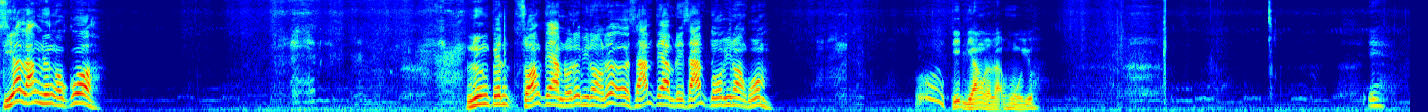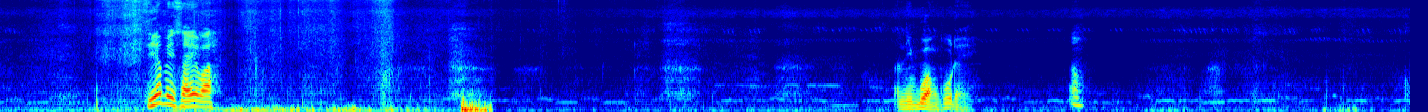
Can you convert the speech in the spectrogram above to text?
เสียหลังหนึ่งเอาก็หนึ่งเป็นสองแต้มเลยด้พี่น้องเด้อเออสามแต้มได้สามตัวพี่น้องผมโอ้ติดเลี้ยงเลยล่ะหูอยู่เอ๊ะเสียไปใส่วะ อันนี้บ่วงผู้ใดเอ้าโค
